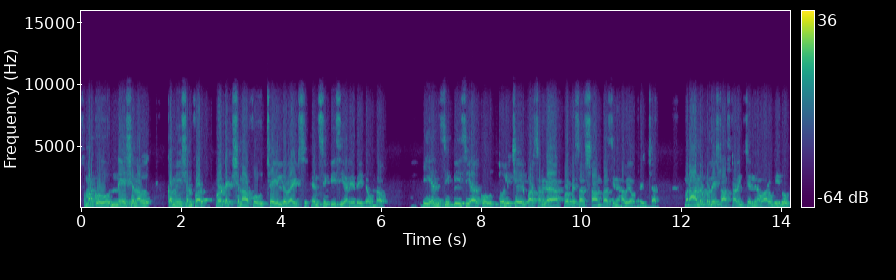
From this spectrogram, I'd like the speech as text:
సో మనకు national commission for protection of child rights NCPCR ఏదైతే ఉందో ఈ ఎన్సిపిసిఆర్కు తొలి చైర్పర్సన్గా ప్రొఫెసర్ శాంతా సిన్హా వ్యవహరించారు. మన ఆంధ్రప్రదేశ్ రాష్ట్రానికి చెందిన వారు వీరు.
